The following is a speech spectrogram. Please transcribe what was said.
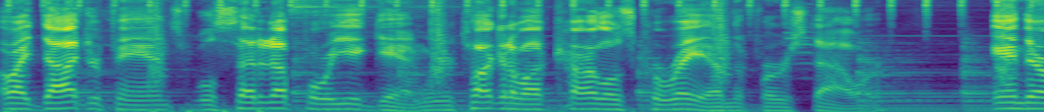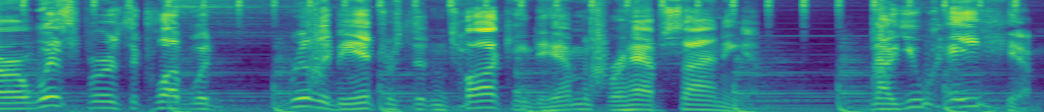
All right, Dodger fans, we'll set it up for you again. We were talking about Carlos Correa in the first hour, and there are whispers the club would really be interested in talking to him and perhaps signing him. Now, you hate him.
